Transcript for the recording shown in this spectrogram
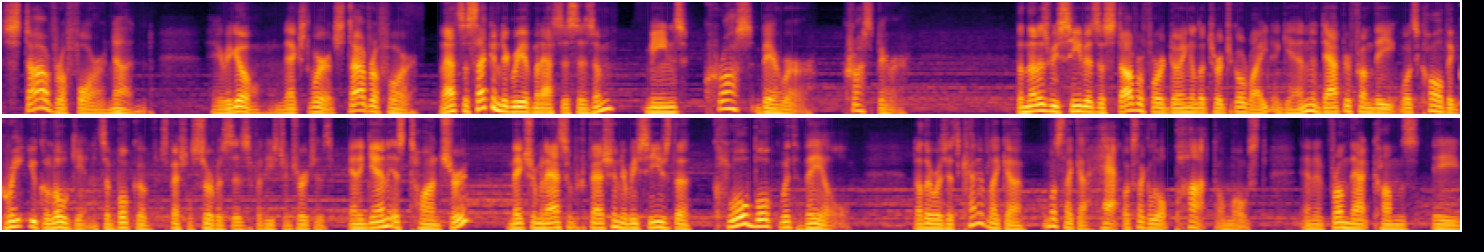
stavrophore nun. Here we go. Next word, stavrophore. That's the second degree of monasticism, means cross bearer. Cross bearer. The nun is received as a stavrophore during a liturgical rite, again, adapted from the what's called the Great Euchologion. It's a book of special services for the Eastern churches. And again is tonsured, makes her monastic profession, and receives the klobuk with veil. In other words, it's kind of like a almost like a hat, looks like a little pot almost. And then from that comes a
